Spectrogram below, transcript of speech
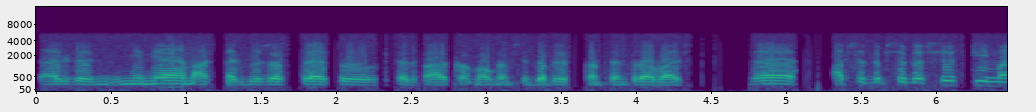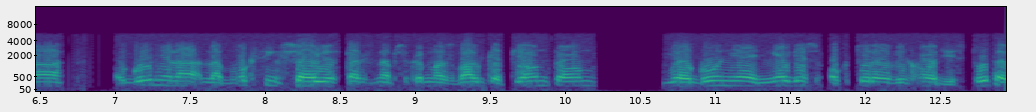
Także nie miałem aż tak dużo stresu przed walką, mogłem się dobrze skoncentrować. E, a przede, przede wszystkim ogólnie na, na boxing show jest tak, że na przykład masz walkę piątą i ogólnie nie wiesz o której wychodzisz. Tutaj,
